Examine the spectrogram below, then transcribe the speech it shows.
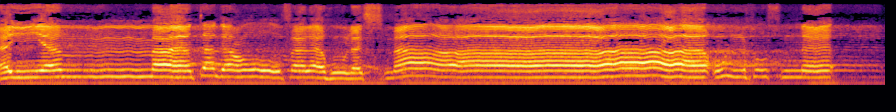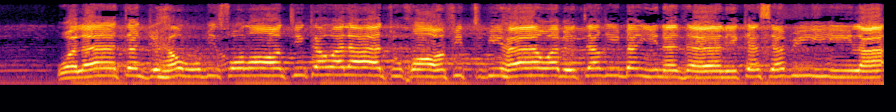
أيما تدعوا فله الأسماء الحسنى. ولا تجهر بصلاتك ولا تخافت بها وابتغ بين ذلك سبيلا.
